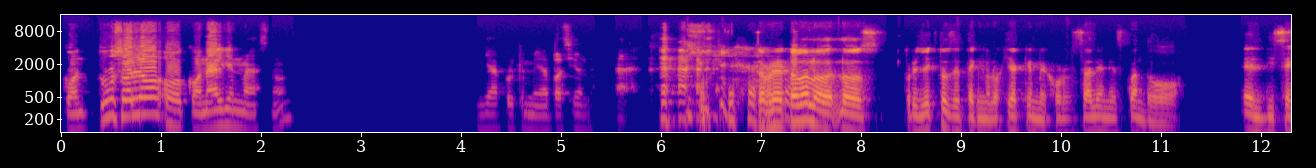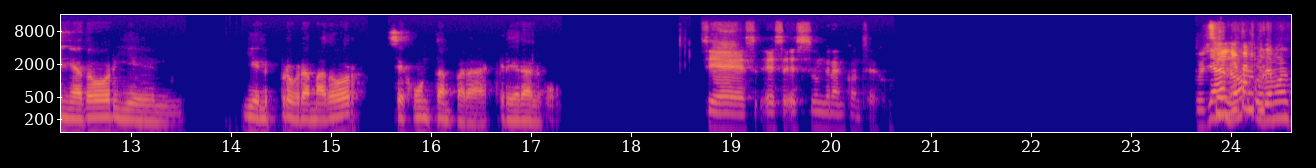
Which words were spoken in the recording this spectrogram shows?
Con tú solo o con alguien más, ¿no? Ya, porque me apasiona. Ah. Sobre todo los proyectos de tecnología que mejor salen es cuando el diseñador y el, y el programador se juntan para crear algo. Sí, es, es, es un gran consejo. Pues ya, ¿no? Podemos...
